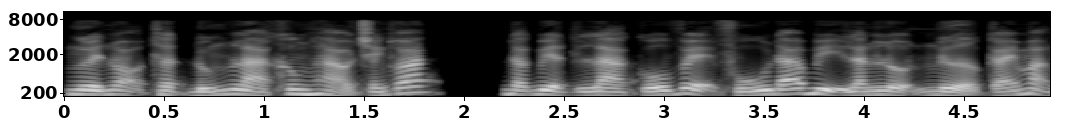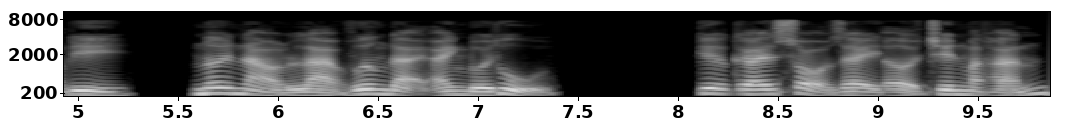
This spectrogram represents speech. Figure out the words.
người nọ thật đúng là không hảo tránh thoát, đặc biệt là cố vệ phú đã bị lăn lộn nửa cái mạng đi, nơi nào là Vương Đại Anh đối thủ. kia cái sỏ dày ở trên mặt hắn,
